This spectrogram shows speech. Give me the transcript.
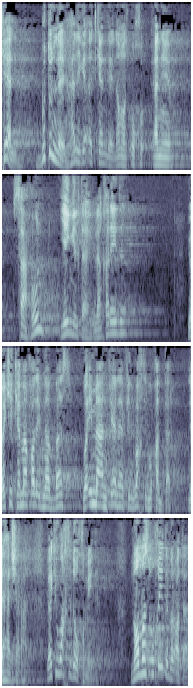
fe'l butunlay haligi aytganday namoz o'qib ya'ni sahun yengiltalik bilan qaraydi. Yoki kamaqol ibn abbas va imma an fil vaqtil muqaddar laha shar'an. Yoki vaqtida o'qimaydi. Namoz o'qiydi bir odam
